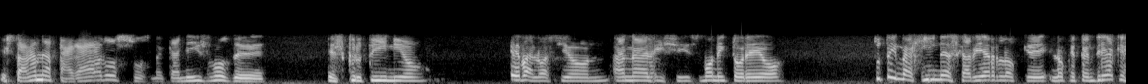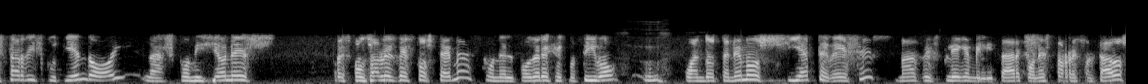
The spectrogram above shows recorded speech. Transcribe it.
están apagados sus mecanismos de escrutinio, evaluación, análisis, monitoreo. ¿Tú te imaginas, Javier, lo que lo que tendría que estar discutiendo hoy las comisiones responsables de estos temas con el poder ejecutivo cuando tenemos siete veces más despliegue militar con estos resultados?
